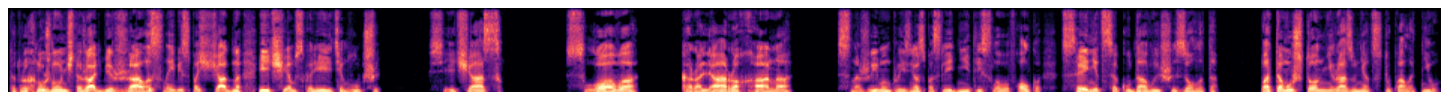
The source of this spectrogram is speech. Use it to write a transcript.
которых нужно уничтожать безжалостно и беспощадно, и чем скорее, тем лучше. Сейчас слово короля Рохана, с нажимом произнес последние три слова Фолко, ценится куда выше золота, потому что он ни разу не отступал от него.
